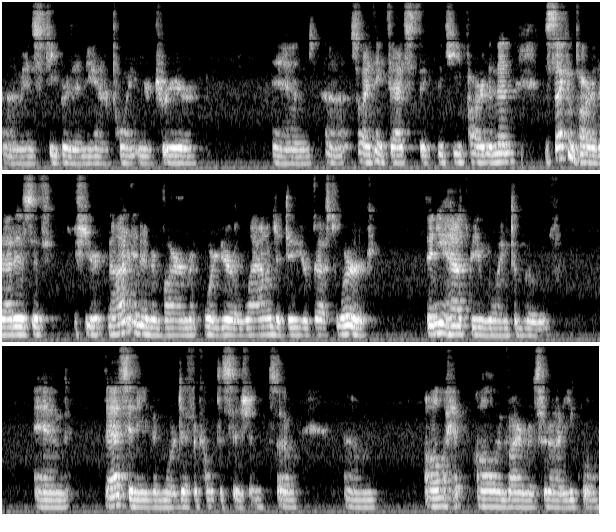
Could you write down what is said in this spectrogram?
I mean, it's steeper than any other point in your career. And uh, so I think that's the, the key part. And then the second part of that is if, if you're not in an environment where you're allowed to do your best work, then you have to be willing to move. And that's an even more difficult decision. So um, all, all environments are not equal.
